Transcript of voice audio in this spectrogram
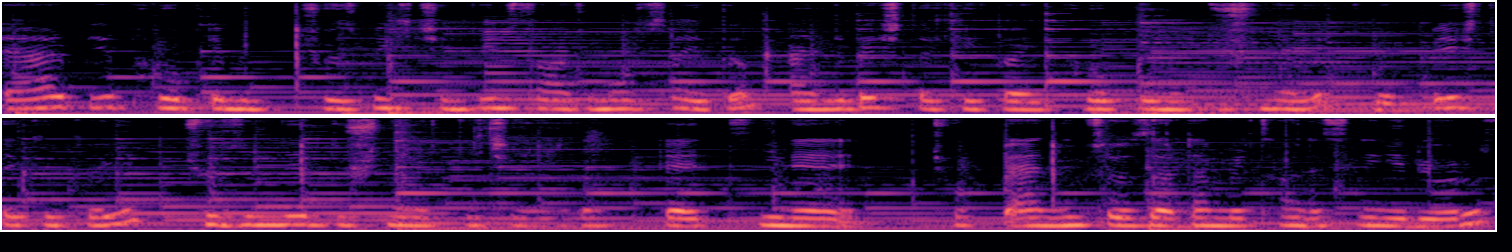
Eğer bir problemi çözmek için bir saatim olsaydı 55 dakikayı problemi düşünerek ve 5 dakikayı çözümleri düşünerek geçirirdim. Evet yine çok beğendiğim sözlerden bir tanesine geliyoruz.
